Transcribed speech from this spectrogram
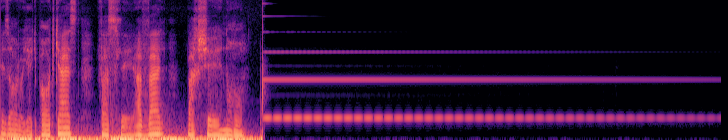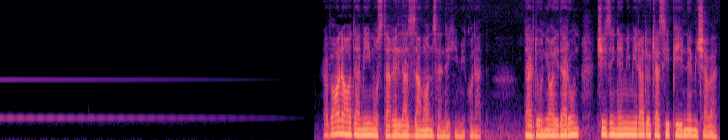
هزار و یک پادکست فصل اول بخش نهم روان آدمی مستقل از زمان زندگی می کند. در دنیای درون چیزی نمی میرد و کسی پیر نمی شود.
